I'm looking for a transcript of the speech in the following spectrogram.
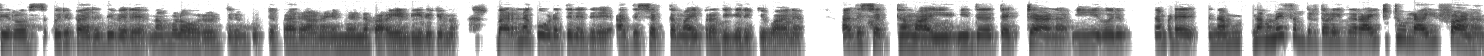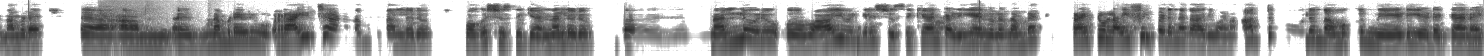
ഫിറോസ് ഒരു പരിധി വരെ നമ്മൾ ഓരോരുത്തരും കുറ്റക്കാരാണ് എന്ന് തന്നെ പറയേണ്ടിയിരിക്കുന്നു. ഭരണകൂടത്തിനെതിരെ അതിശക്തമായി പ്രതികരിക്കുവാന് അതിശക്തമായി ഇത് തെറ്റാണ്. ഈ ഒരു നമ്മുടെ നമ്മെ സംബന്ധിച്ചിടത്തോളം ഇത് റൈറ്റ് ടു ലൈഫാണ് നമ്മുടെ നമ്മുടെ ഒരു റൈറ്റ് ആണ് നമുക്ക് നല്ലൊരു പുക ശ്വസിക്കാൻ നല്ലൊരു നല്ലൊരു വായുവെങ്കിലും ശ്വസിക്കാൻ കഴിയുക എന്നുള്ളത് നമ്മുടെ റൈറ്റ് ടു ലൈഫിൽ പെടുന്ന കാര്യമാണ്. അതുപോലും നമുക്ക് നേടിയെടുക്കാനായി.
